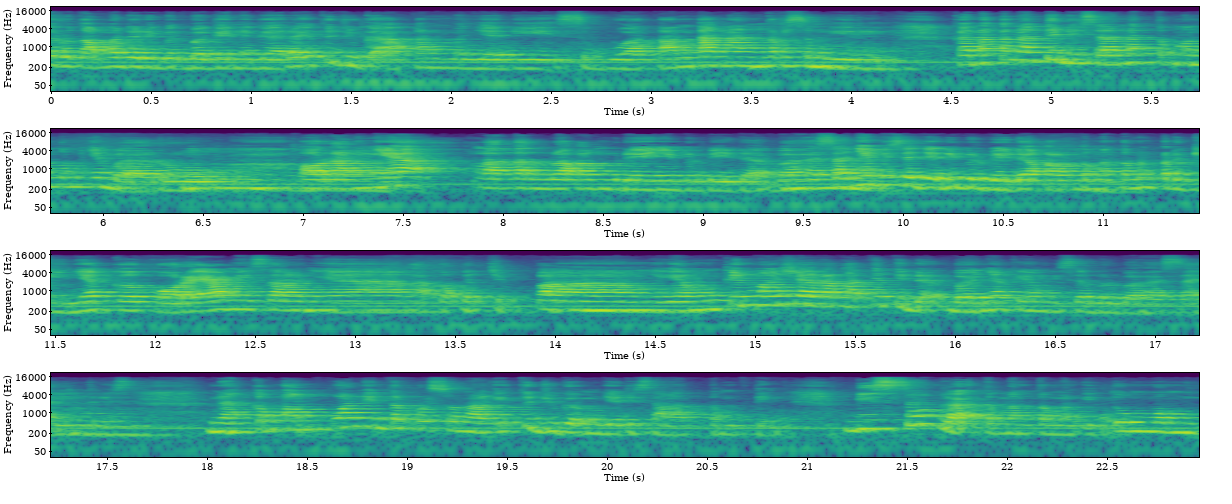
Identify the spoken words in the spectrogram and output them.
terutama dari berbagai negara itu juga akan menjadi sebuah tantangan tersendiri karena kan nanti di sana teman-temannya baru hmm. orangnya latar belakang budayanya berbeda bahasanya bisa jadi berbeda kalau teman-teman perginya ke Korea misalnya atau ke Jepang yang mungkin masyarakatnya tidak banyak yang bisa berbahasa Inggris Nah, kemampuan interpersonal itu juga menjadi sangat penting. Bisa nggak teman-teman itu mem,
